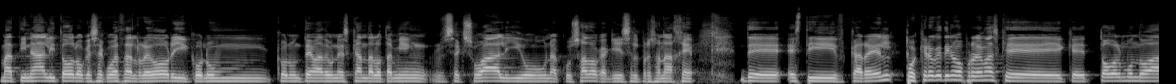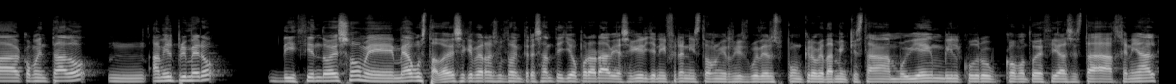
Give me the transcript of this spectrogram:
matinal y todo lo que se cuece alrededor y con un, con un tema de un escándalo también sexual y un acusado, que aquí es el personaje de Steve Carell, pues creo que tiene los problemas que, que todo el mundo ha comentado. Mm, A mí el primero, diciendo eso, me, me ha gustado, ¿eh? sí que me ha resultado interesante y yo por ahora voy a seguir Jennifer Aniston y Reese Witherspoon, creo que también que está muy bien, Bill Kudrup, como tú decías, está genial,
